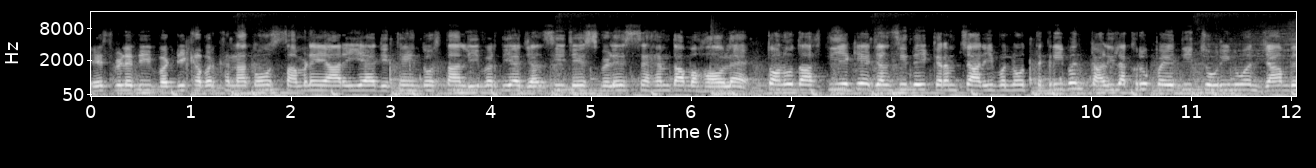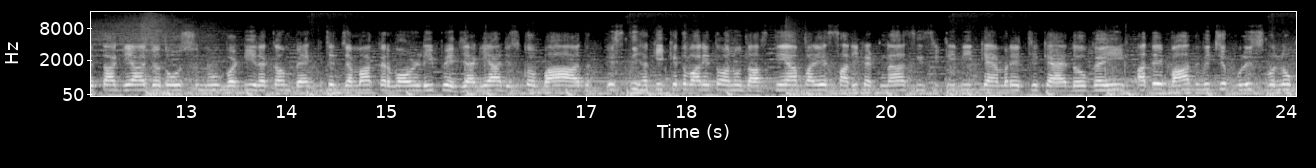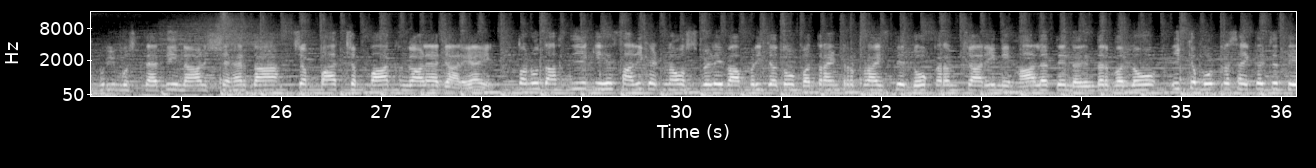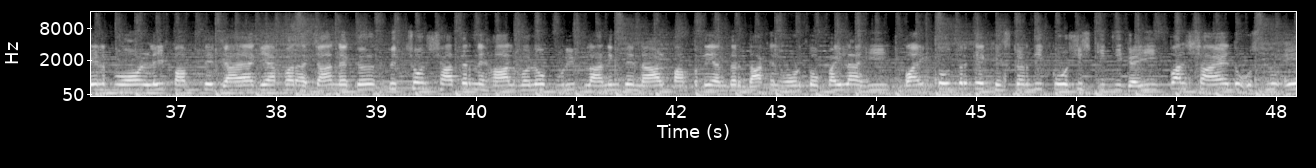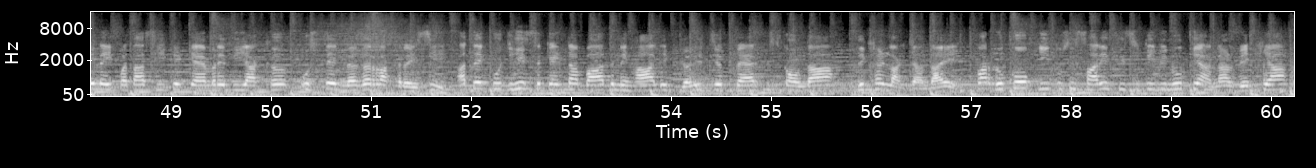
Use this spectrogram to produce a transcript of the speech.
ਇਸ ਵੇਲੇ ਦੀ ਵੱਡੀ ਖਬਰ ਖੰਨਾ ਤੋਂ ਸਾਹਮਣੇ ਆ ਰਹੀ ਹੈ, ਜਿੱਥੇ ਹਿੰਦੁਸਤਾਨ ਲੀਵਰ ਦੀ ਏਜੰਸੀ 'ਚ ਇਸ ਵੇਲੇ ਸਹਿਮ ਦਾ ਮਾਹੌਲ ਹੈ। ਤੁਹਾਨੂੰ ਦੱਸ ਦਈਏ ਕਿ ਏਜੰਸੀ ਦੇ ਕਰਮਚਾਰੀ ਵੱਲੋਂ ਤਕਰੀਬਨ 40 ਲੱਖ ਰੁਪਏ ਦੀ ਚੋਰੀ ਨੂੰ ਅੰਜਾਮ ਦਿੱਤਾ ਗਿਆ, ਜਦੋਂ ਉਸ ਨੂੰ ਵੱਡੀ ਰਕਮ ਬੈਂਕ 'ਚ ਜਮ੍ਹਾਂ ਕਰਵਾਉਣ ਲਈ ਭੇਜਿਆ ਗਿਆ। ਜਿਸ ਤੋਂ ਬਾਅਦ ਇਸ ਦੀ ਹਕੀਕਤ ਬਾਰੇ ਤੁਹਾਨੂੰ ਦੱਸਦੇ ਹਾਂ ਪਰ ਇਹ ਸਾਰੀ ਘਟਨਾ ਸੀਸੀਟੀਵੀ ਕੈਮਰੇ 'ਚ ਕੈਦ ਹੋ ਗਈ ਅਤੇ ਬਾਅਦ ਵਿੱਚ ਪੁਲਿਸ ਵੱਲੋਂ ਪੂਰੀ ਮੁਸਤੈਦੀ ਨਾਲ ਸ਼ਹਿਰ ਦਾ ਚੱਪਾ ਚੱਪਾ ਖੰਗਾਲਿਆ ਜਾ ਰਿਹਾ ਹੈ। ਤੁਹਾਨੂੰ ਦੱਸ ਦਈਏ ਕਿ ਇਹ ਸਾਰੀ ਘਟਨਾ ਉਸ ਵੇਲੇ ਵਾਪਰੀ ਜਦੋਂ ਬਤਰਾ ਇੰਟਰਪ੍ਰਾਈਜ਼ ਦੇ ਦੋ ਕਰਮਚਾਰੀ ਨਿਹਾਲ ਅਤੇ ਨਰਿੰਦਰ ਵੱਲੋਂ ਇੱਕ ਮੋਟਰਸਾਈਕਲ 'ਚ ਤੇਲ ਪਵਾਉਣ ਲਈ ਪੰਪ ਤੇ ਜਾਇਆ ਗਿਆ, ਪਰ ਅਚਾਨਕ ਪਿੱਛੋਂ ਸ਼ਾਤਰ ਨਿਹਾਲ ਵੱਲੋਂ ਪੂਰੀ ਪਲਾਨਿੰਗ ਦੇ ਨਾਲ ਪੰਪ ਦੇ ਅੰਦਰ ਦਾਖਲ ਹੋਣ ਤੋਂ ਪਹਿਲਾਂ ਹੀ ਬਾਈਕ ਤੋਂ ਉਤਰ ਕੇ ਖਿਸਕਣ ਦੀ ਕੋਸ਼ਿਸ਼ ਕੀਤੀ ਗਈ, ਪਰ ਸ਼ਾਇਦ ਉਸ ਨੂੰ ਇਹ ਨਹੀਂ ਪਤਾ ਸੀ ਕਿ ਕੈਮਰੇ ਦੀ ਅੱਖ ਉਸ ਤੇ ਨਜ਼ਰ ਰੱਖ ਰਹੀ ਸੀ ਅਤੇ ਕੁਝ ਹੀ ਸਕਿੰਟਾਂ ਬਾਅਦ ਨਿਹਾਲ ਇੱਕ ਗਲੀ 'ਚ ਪੈਰ ਖਿਸਕਾਉਂਦਾ ਦਿਖਣ ਲੱਗ ਜਾਂਦਾ ਏ। ਪਰ ਰੁਕੋ, ਕੀ ਤੁਸੀਂ ਸਾਰੀ ਸੀਸੀਟੀਵੀ ਨੂੰ ਧਿਆਨ ਨਾਲ ਵੇਖ ਵੇਖਿਆ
